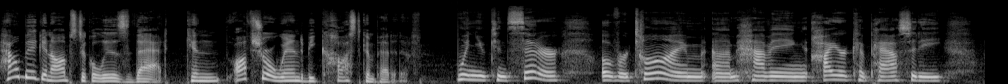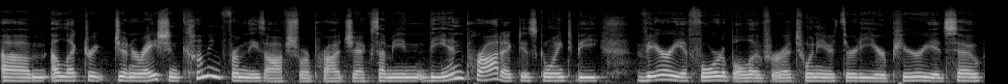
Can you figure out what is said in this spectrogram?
How big an obstacle is that? Can offshore wind be cost competitive? When you consider over time um, having higher capacity um, electric generation coming from these offshore projects. I mean, the end product is going to be very affordable over a 20 or 30 year period. So,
